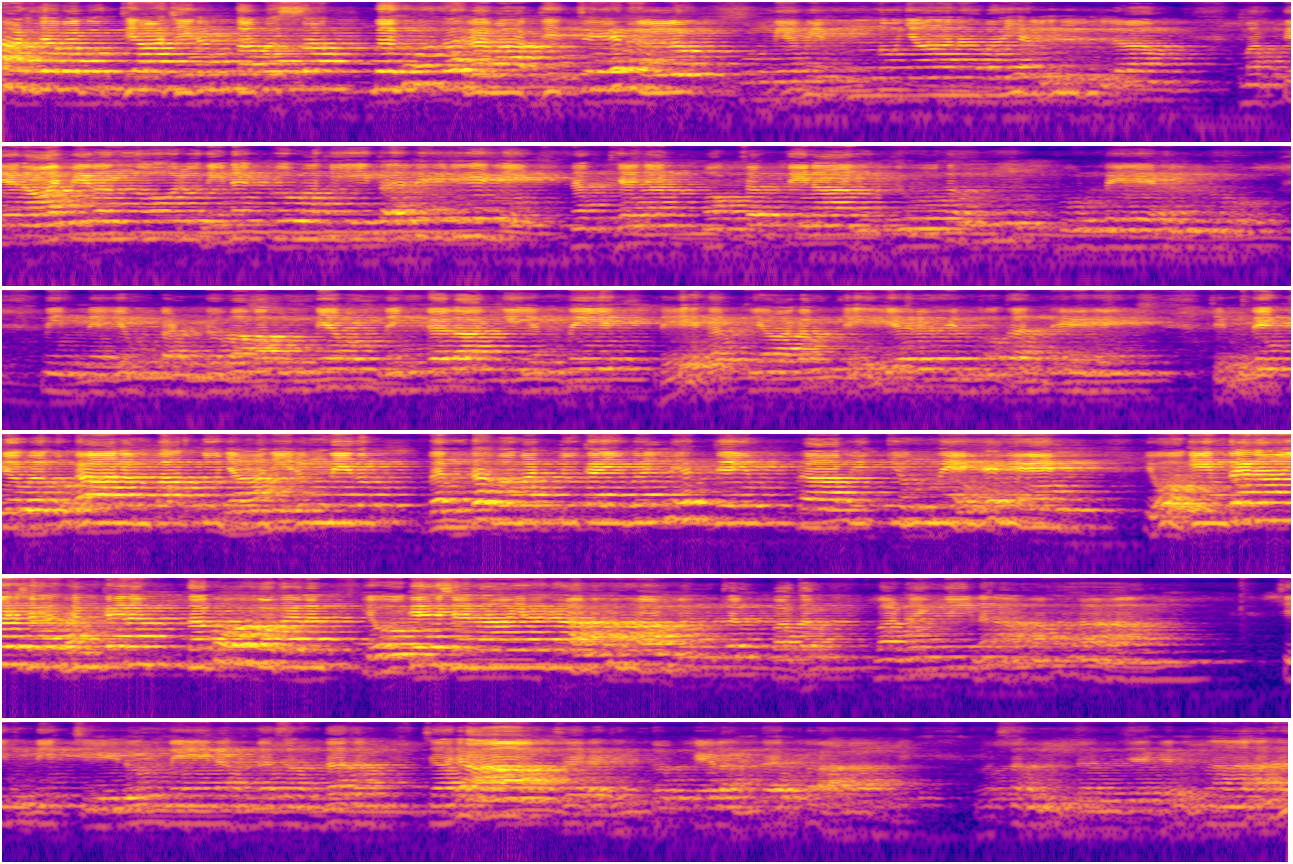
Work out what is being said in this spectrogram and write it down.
ആർജവബുദ്ധ്യാചിരം പുണ്യമിന്നു മഹീതരേ. നിന്നെയും കണ്ടു മമ പുണ്യവും നിങ്കലാക്കി വിളിച്ചു ബഹുകാലം പാർത്തു ഞാനിരുന്നിതും ബന്ധവ് മറ്റു കൈവല്യത്തെയും പ്രാപിക്കുന്നേ യോഗീന്ദ്രനായ ശരഭങ്കരം തപോധനൻ യോഗേശനായ രാമന്തൻ പദം വണങ്ങിന. ചിന്തിച്ചിടുന്നേനന്ദ സന്തതം ചരാചര ജന്തുക്കളന്തക്കാവി വസന്തം ജഗന്നാഥ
